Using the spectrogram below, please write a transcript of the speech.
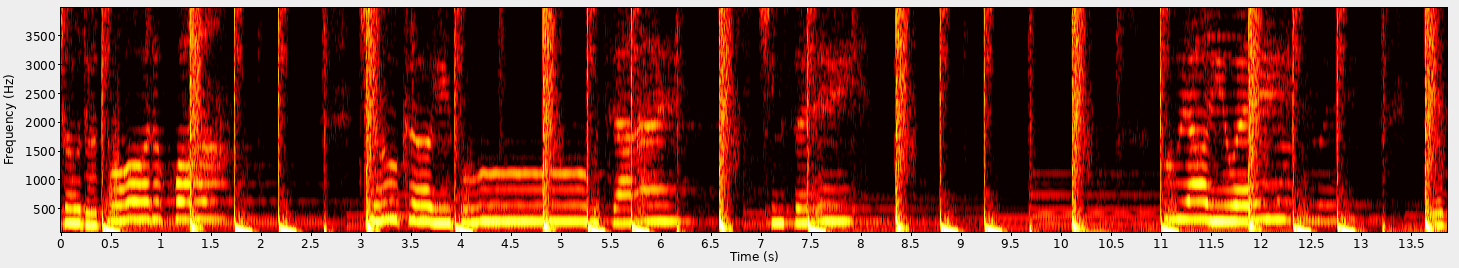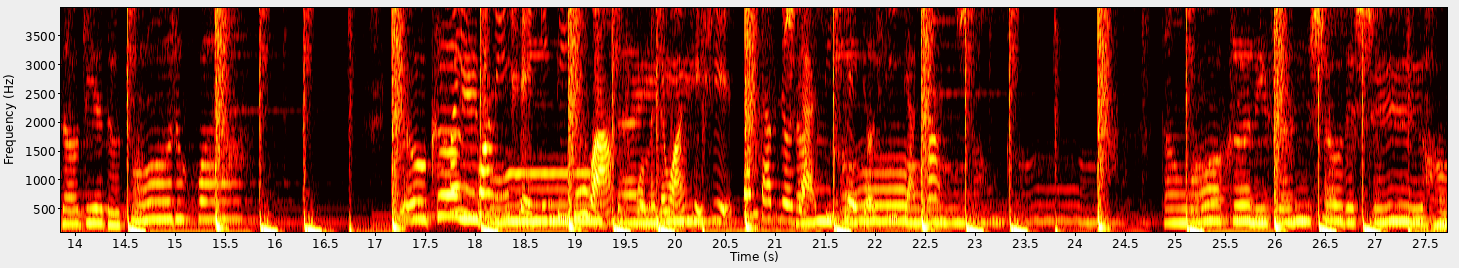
受得多的话，就可以不再心碎。不要以为跌倒跌得多的话，就可以欢迎光临水晶 DJ 网，我们的网址是三 w 点 DJ 九七点 com。当我和你分手的时候，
